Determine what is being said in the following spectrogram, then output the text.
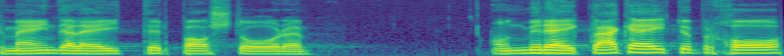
Gemeindeleiter, Pastoren. Und wir haben die Gelegenheit bekommen,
